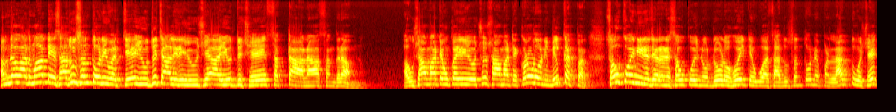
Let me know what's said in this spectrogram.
અમદાવાદમાં બે સાધુ સંતોની વચ્ચે યુદ્ધ ચાલી રહ્યું છે. આ યુદ્ધ છે સત્તાના સંગ્રામનું. આવું શા માટે હું કહી રહ્યો છું? શા માટે કરોડોની મિલકત પર? સૌ કોઈની નજર અને સૌ કોઈનો ડોળો હોય તેવું આ સાધુ સંતોને પણ લાગતું હશે.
